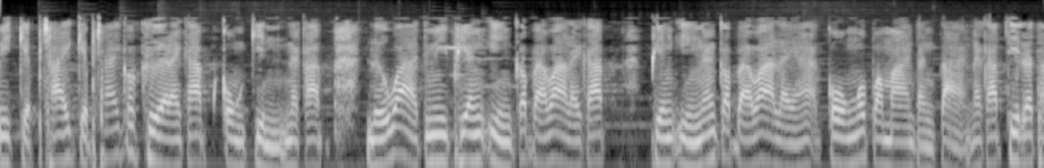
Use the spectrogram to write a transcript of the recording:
มีเก็บใช้เก็บใช้ก็คืออะไรครับโกงกินนะครับ หรือว่าจะมีเพียงอิ่งก็แปลว่าอะไรครับ เพียงอิ่งนั้นก็แปลว่าอะไรฮะโกงงบประมาณต่างๆนะครับ ที่รัฐ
